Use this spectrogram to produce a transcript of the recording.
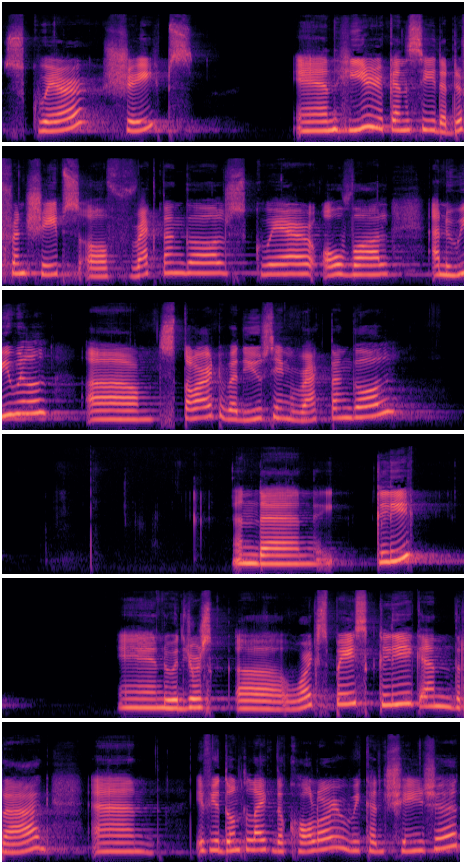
square shapes. And here you can see the different shapes of rectangle, square, oval. And we will um, start with using rectangle. And then click and with your uh, workspace click and drag. And if you don't like the color we can change it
